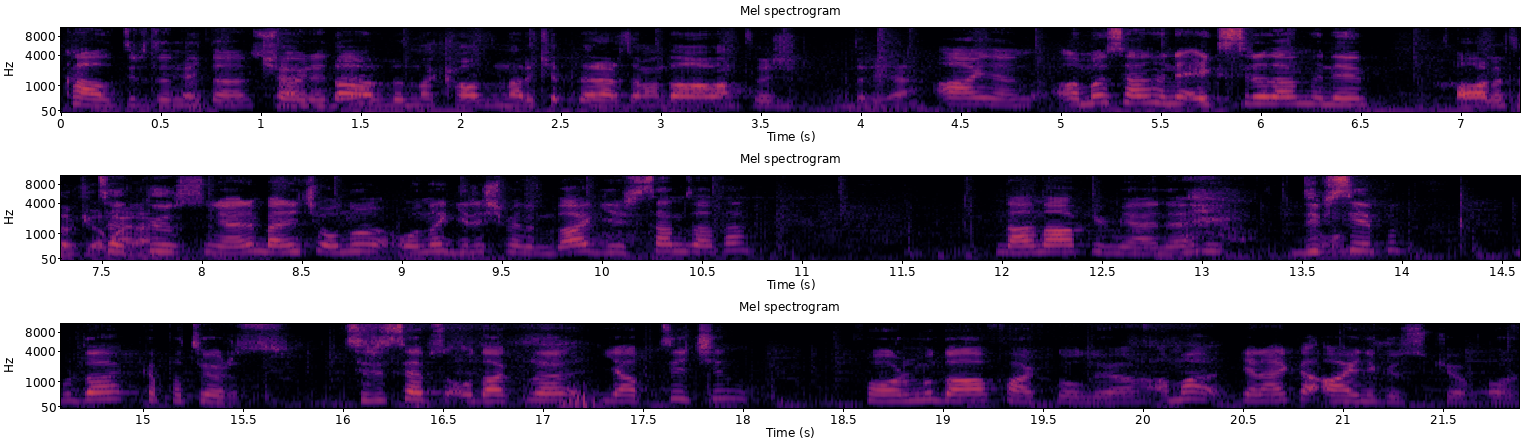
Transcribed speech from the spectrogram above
kaldırdığını da söyledi. Kendi ağırlığında kaldığın hareketler her zaman daha avantajlıdır ya. Aynen ama sen hani ekstradan hani Ağırlık takıyorum aynen. takıyorsun yani. Ben hiç onu ona girişmedim daha. Girsem zaten daha ne yapayım yani. Dipsi Tamam. yapıp burada kapatıyoruz. Triceps odaklı yaptığı için formu daha farklı oluyor ama genellikle aynı gözüküyor form.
